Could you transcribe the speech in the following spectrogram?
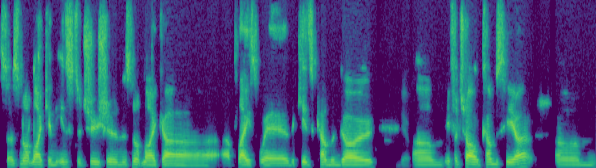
So it's not like an institution. It's not like a, a place where the kids come and go. Um, if a child comes here, um,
